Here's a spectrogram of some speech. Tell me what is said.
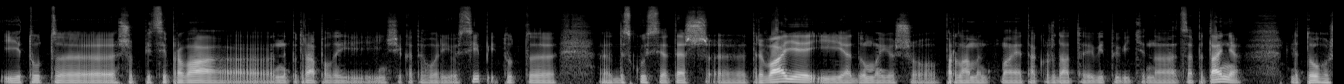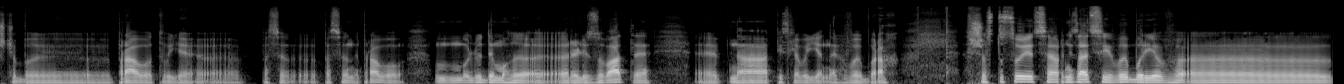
І тут, е, щоб під ці права не потрапили і інші категорії осіб. І тут е, дискусія теж триває, і я думаю, що парламент має також дати відповідь на це питання для того, щоб право твоє. Паси- Пасивне право люди могли е, реалізувати е, на післявоєнних виборах. Що стосується організації виборів, е,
